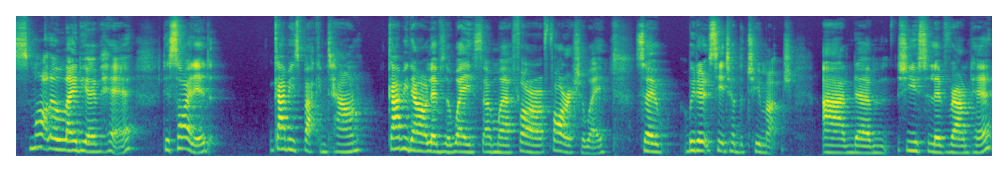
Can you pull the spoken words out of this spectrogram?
smart little lady over here decided Gabby's back in town. Gabby now lives away somewhere far, farish away. So, we don't see each other too much. And um, she used to live around here.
